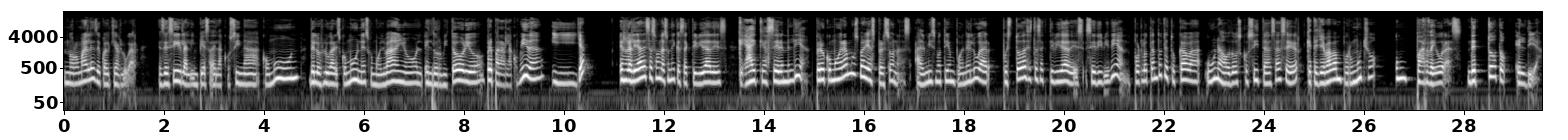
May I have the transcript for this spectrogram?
normales de cualquier lugar, es decir, la limpieza de la cocina común, de los lugares comunes como el baño, el dormitorio, preparar la comida y ya. En realidad esas son las únicas actividades que hay que hacer en el día. Pero como éramos varias personas al mismo tiempo en el lugar, pues todas estas actividades se dividían, por lo tanto te tocaba una o dos cositas hacer que te llevaban por mucho un par de horas de todo el día.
